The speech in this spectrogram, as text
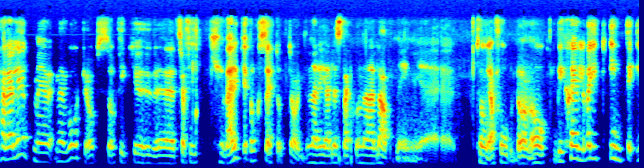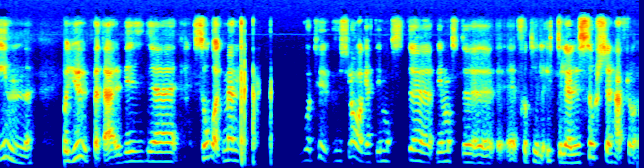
parallellt med, med vårt jobb så fick ju eh, Trafikverket också ett uppdrag när det gäller stationär laddning eh, tunga fordon och vi själva gick inte in på djupet där. Vi eh, såg, men vårt huvudförslag att vi måste, vi måste eh, få till ytterligare resurser här från,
